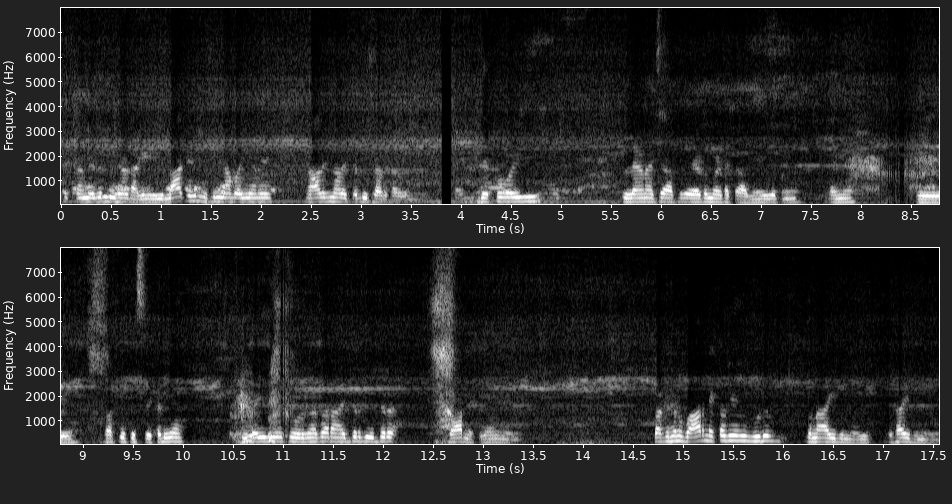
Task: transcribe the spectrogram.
ਤੇ ਤਿੰਨ ਇਧਰਲੀ ਸਾਈਡ ਆ ਗਏ ਜੀ। ਲਾ ਕੇ ਮਸ਼ੀਨਾਂ ਬਾਈਆਂ ਨੇ, ਨਾਲ ਦੀ ਨਾਲ ਇੱਧਰਲੀ ਸਾਈਡ ਕਰ ਦਿੰਦੇ ਦੇਖੋ ਬਾਈ ਜੀ ਲੈਣਾ ਚ ਆਪ ਆਟੋਮੈਟਿਕ ਆ ਗਈਆਂ ਜੀ ਆਪਣੀਆਂ, ਗਾਈਆਂ। ਤੇ ਬਾਕੀ ਪਿੱਛੇ ਖੜੀਆਂ ਠੀਕ ਹੈ ਜੀ ਇਹ ਚੋੜੀਆਂ ਘਰਾਂ ਇੱਧਰ ਦੀ ਇੱਧਰ ਬਾਹਰ ਨਿਕਲ ਜਾਣਗੀਆਂ ਜੀ। ਬਾਕੀ ਤੁਹਾਨੂੰ ਬਾਹਰ ਨਿਕਲਦੀ ਵੀਡੀਓ ਬਣਾ ਹੀ ਦਿੰਦੇ ਜੀ, ਦਿਖਾਈ ਦਿੰਦੇ ਜੀ।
